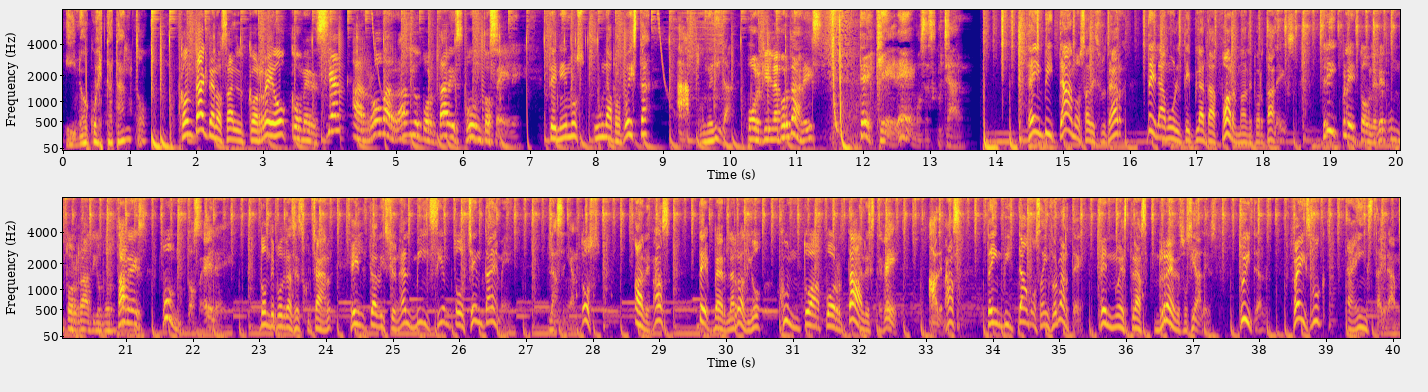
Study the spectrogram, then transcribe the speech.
y no cuesta tanto. Contáctanos al correo comercial arroba radioportales.cl. Tenemos una propuesta a tu medida, porque en la Portales te queremos escuchar. Te invitamos a disfrutar de la multiplataforma de Portales www.radioportales.cl donde podrás escuchar el tradicional 1180M, la señal 2, además de ver la radio junto a Portales TV. Además, te invitamos a informarte en nuestras redes sociales, Twitter, Facebook e Instagram.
